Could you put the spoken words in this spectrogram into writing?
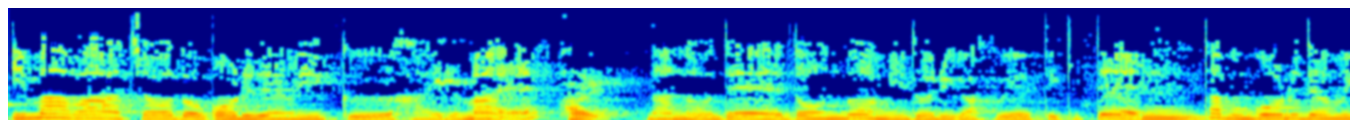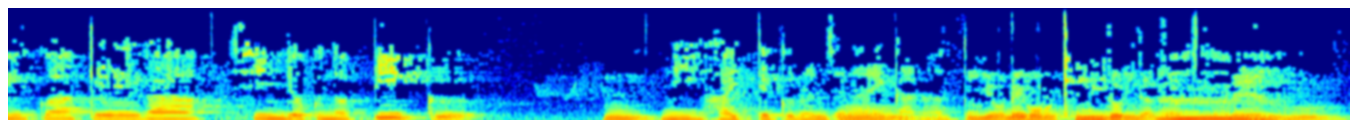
今はちょうどゴールデンウィーク入る前はい。なので、どんどん緑が増えてきて、うん多分ゴールデンウィーク明けが新緑のピークうん。に入ってくるんじゃないかなと。うんいいよね、この黄緑な感じがね。ううんん。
